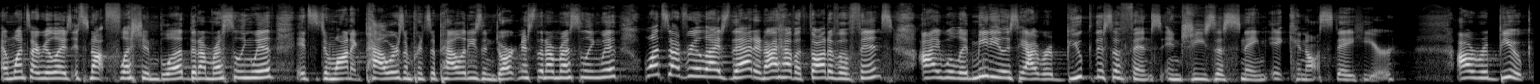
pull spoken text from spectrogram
and once I realize it's not flesh and blood that I'm wrestling with, it's demonic powers and principalities and darkness that I'm wrestling with, once I've realized that and I have a thought of offense, I will immediately say, I rebuke this offense in Jesus' name. It cannot stay here. I rebuke.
